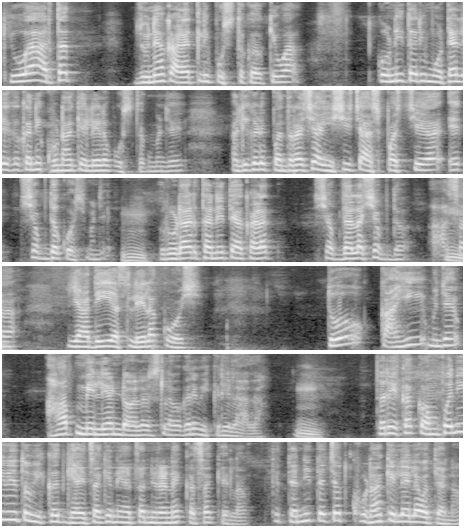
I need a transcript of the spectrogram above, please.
किंवा अर्थात जुन्या काळातली पुस्तकं किंवा कोणीतरी मोठ्या लेखकांनी खुणा केलेलं पुस्तक म्हणजे अलीकडे पंधराशे ऐंशीच्या आसपासचे एक शब्दकोश म्हणजे. रूढार्थाने त्या काळात शब्दाला शब्द असा यादी असलेला कोश तो काही म्हणजे हाफ मिलियन डॉलर्सला वगैरे विक्रीला आला. तर एका कंपनीने तो विकत घ्यायचा की नाही याचा निर्णय कसा केला? तर त्यांनी त्याच्यात खुणा केलेल्या होत्या ना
